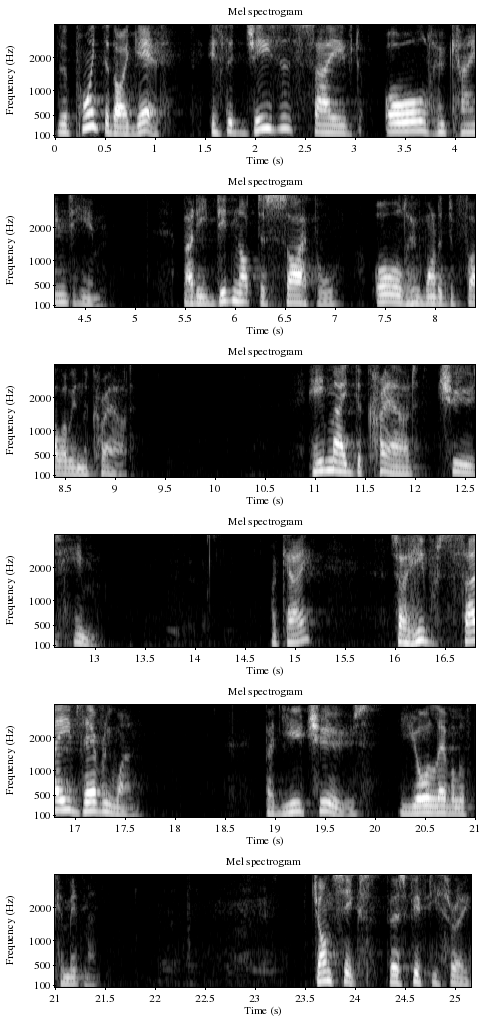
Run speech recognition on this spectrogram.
the point that I get is that Jesus saved all who came to him but he did not disciple all who wanted to follow in the crowd. He made the crowd choose him. Okay? So he saves everyone, but you choose your level of commitment. John 6, verse 53.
